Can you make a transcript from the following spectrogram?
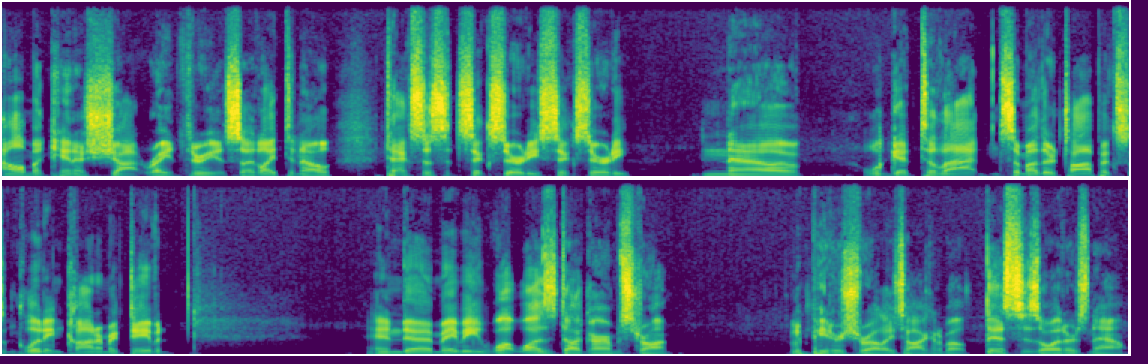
Al MacInnis shot right through you. So I'd like to know. Text us at 630, 630. Now, we'll get to that and some other topics, including Connor McDavid. And uh, maybe what was Doug Armstrong and Peter Chiarelli talking about? This is Oilers Now.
